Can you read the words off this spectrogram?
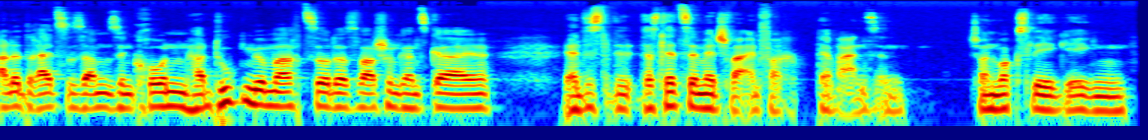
alle drei zusammen synchronen Hadouken gemacht, so das war schon ganz geil. Ja, das, das letzte Match war einfach der Wahnsinn. John Moxley gegen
